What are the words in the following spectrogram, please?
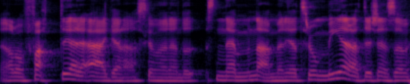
av de fattigare ägarna ska man ändå nämna. Men jag tror mer att det känns som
